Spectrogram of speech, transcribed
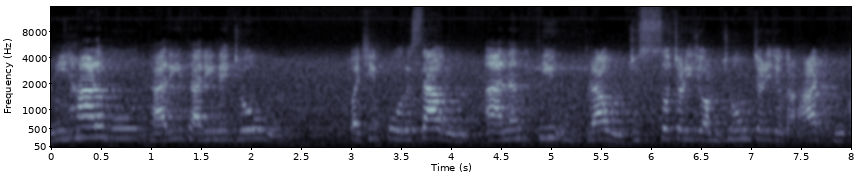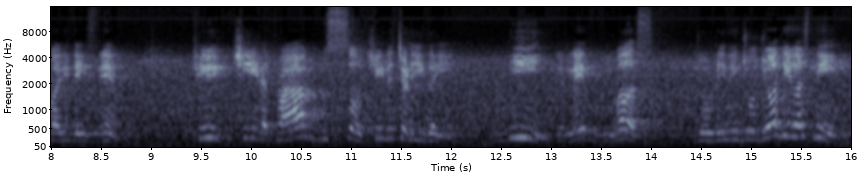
નિહાળવું, ધારી ધારીને જોવું. પછી પોરસાવું, આનંદથી ઉભરાવું. જુસ્સો ચડી જાઓ, આમ જોમ ચડી જાઓ કે હાટ, હું કરી દઈશ એમ. ખી ચીડ અથવા ગુસ્સો, ચીડ ચડી ગઈ. દી એટલે દિવસ. જોડીની જોજો દિવસની.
